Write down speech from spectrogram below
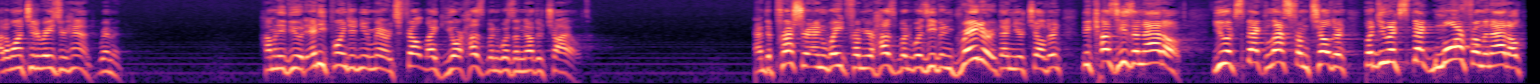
I don't want you to raise your hand, women. How many of you at any point in your marriage felt like your husband was another child? And the pressure and weight from your husband was even greater than your children because he's an adult. You expect less from children, but you expect more from an adult.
